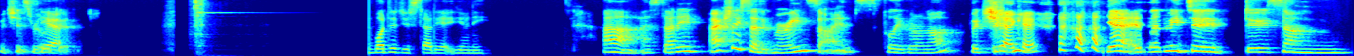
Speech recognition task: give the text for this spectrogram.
which is really yeah. good. What did you study at uni? Ah, I studied, I actually studied marine science, believe it or not, which, yeah, okay. yeah, it led me to do some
